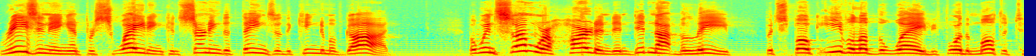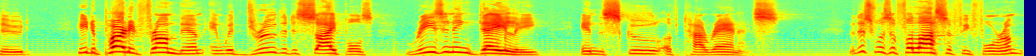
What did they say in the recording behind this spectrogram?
reasoning and persuading concerning the things of the kingdom of God. But when some were hardened and did not believe, but spoke evil of the way before the multitude, he departed from them and withdrew the disciples, reasoning daily in the school of Tyrannus. Now, this was a philosophy forum.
